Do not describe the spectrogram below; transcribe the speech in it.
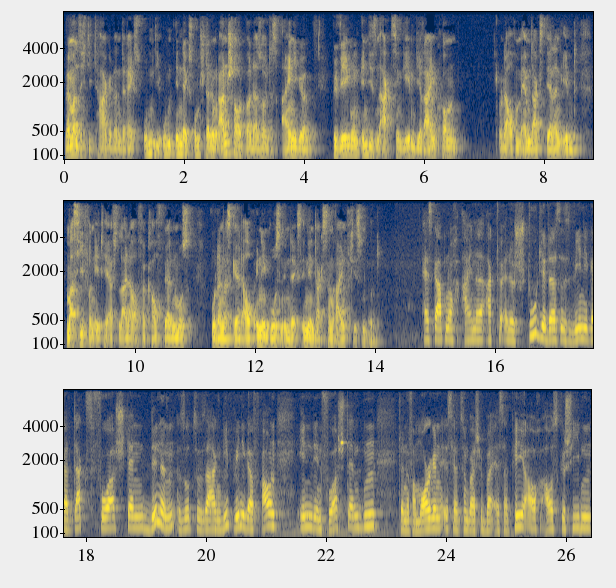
wenn man sich die Tage dann direkt um die Indexumstellung anschaut, weil da sollte es einige Bewegungen in diesen Aktien geben, die reinkommen. Oder auch im MDAX, der dann eben massiv von ETFs leider auch verkauft werden muss wo dann das Geld auch in den großen Index, in den DAX dann reinfließen wird. Es gab noch eine aktuelle Studie, dass es weniger DAX-Vorständinnen sozusagen gibt, weniger Frauen in den Vorständen. Jennifer Morgan ist ja zum Beispiel bei SAP auch ausgeschieden.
